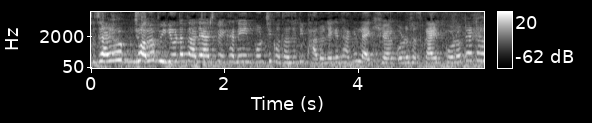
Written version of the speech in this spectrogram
তো যাই হোক, চলো ভিডিওটা তাহলে আজকে এখানে ইন করছি। কোথাও যদি ভালো লেগে থাকে লাইক শেয়ার করো সাবস্ক্রাইব করো, টাটা!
